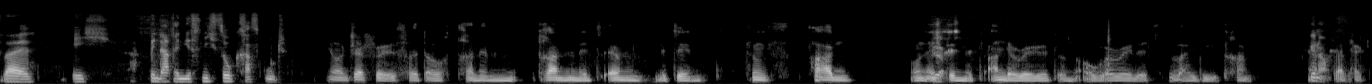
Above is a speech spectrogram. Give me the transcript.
weil ich bin darin jetzt nicht so krass gut. Ja, und Jeffrey ist halt auch dran, im, dran mit, ähm, mit den fünf Fragen. Und ich Ja. bin mit underrated und overrated, weil die dran. Ja, Genau. Perfekt.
